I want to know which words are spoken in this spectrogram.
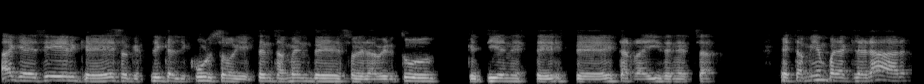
hay que decir que eso que explica el discurso y extensamente sobre la virtud que tiene este, este, esta raíz de Netzach, es también para aclarar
